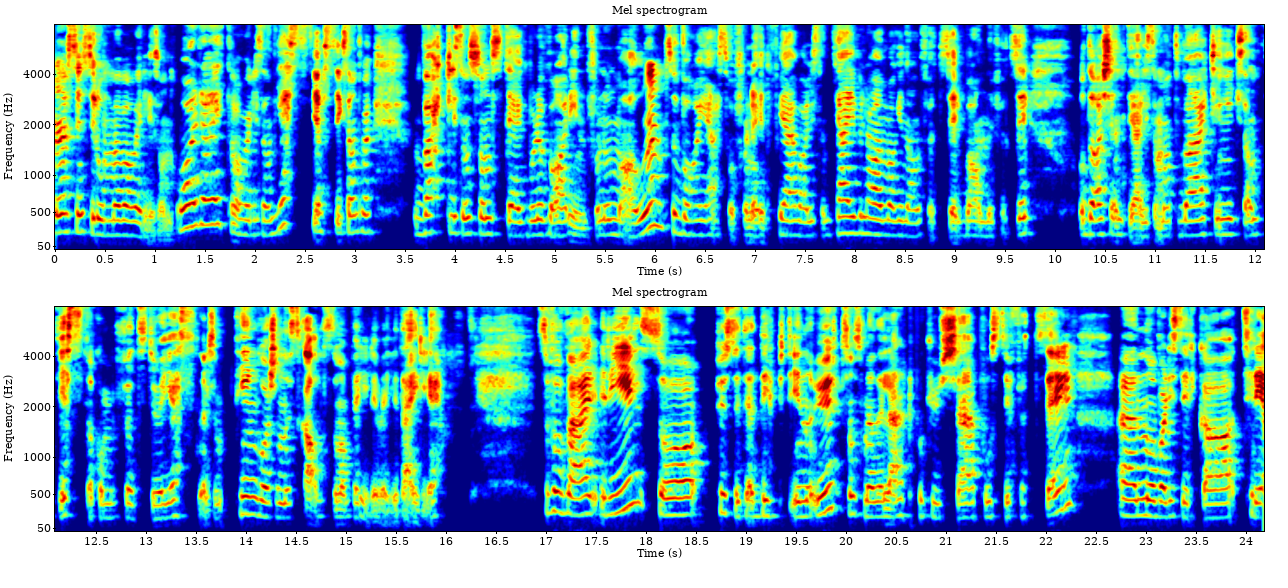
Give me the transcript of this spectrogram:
Men jeg syns rommet var veldig sånn ålreit. Det var veldig sånn yes, yes. ikke sant? Hvert liksom sånn steg hvor det var innenfor normalen, så var jeg så fornøyd. For jeg var liksom Jeg vil ha en vaginal fødsel, banefødsel. Og da kjente jeg liksom at hver ting ikke sant, Yes, nå kommer fødselsstue. Yes, liksom, ting går som det skal. Som var veldig, veldig deilig. Så for hver ri så pustet jeg dypt inn og ut, sånn som jeg hadde lært på kurset Positiv fødsel. Eh, nå var de ca. tre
